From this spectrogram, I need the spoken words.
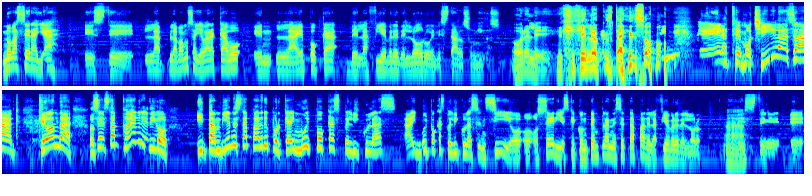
no va a ser allá. Este, la, la vamos a llevar a cabo en la época de la fiebre del oro en Estados Unidos. Órale, qué, qué loco está eso. Sí, espérate, mochila, Zack. ¿Qué onda? O sea, está padre, digo. Y también está padre porque hay muy pocas películas, hay muy pocas películas en sí o, o- o series que contemplan esa etapa de la fiebre del oro. Ajá. Este, eh,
